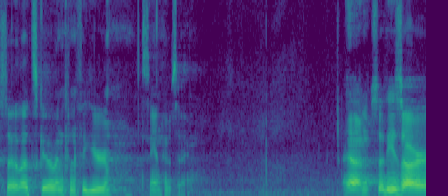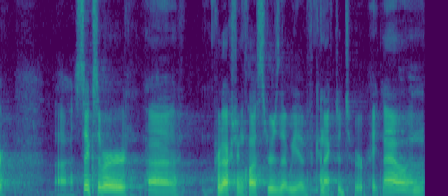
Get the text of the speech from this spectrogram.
so let's go and configure San Jose. Um, so these are uh, six of our uh, production clusters that we have connected to right now. And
